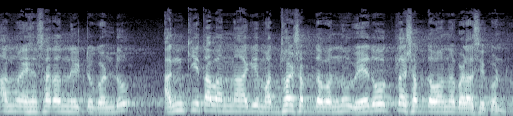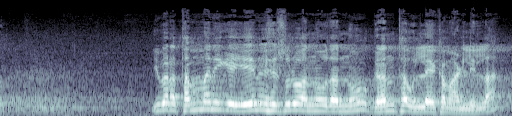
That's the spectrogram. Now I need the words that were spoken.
ಅನ್ನುವ ಹೆಸರನ್ನು ಇಟ್ಟುಕೊಂಡು ಅಂಕಿತವನ್ನಾಗಿ ಮಧ್ವ ಶಬ್ದವನ್ನು, ವೇದೋಕ್ತ ಶಬ್ದವನ್ನು ಬಳಸಿಕೊಂಡರು. ಇವರ ತಮ್ಮನಿಗೆ ಏನು ಹೆಸರು ಅನ್ನುವುದನ್ನು ಗ್ರಂಥ ಉಲ್ಲೇಖ ಮಾಡಲಿಲ್ಲ.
